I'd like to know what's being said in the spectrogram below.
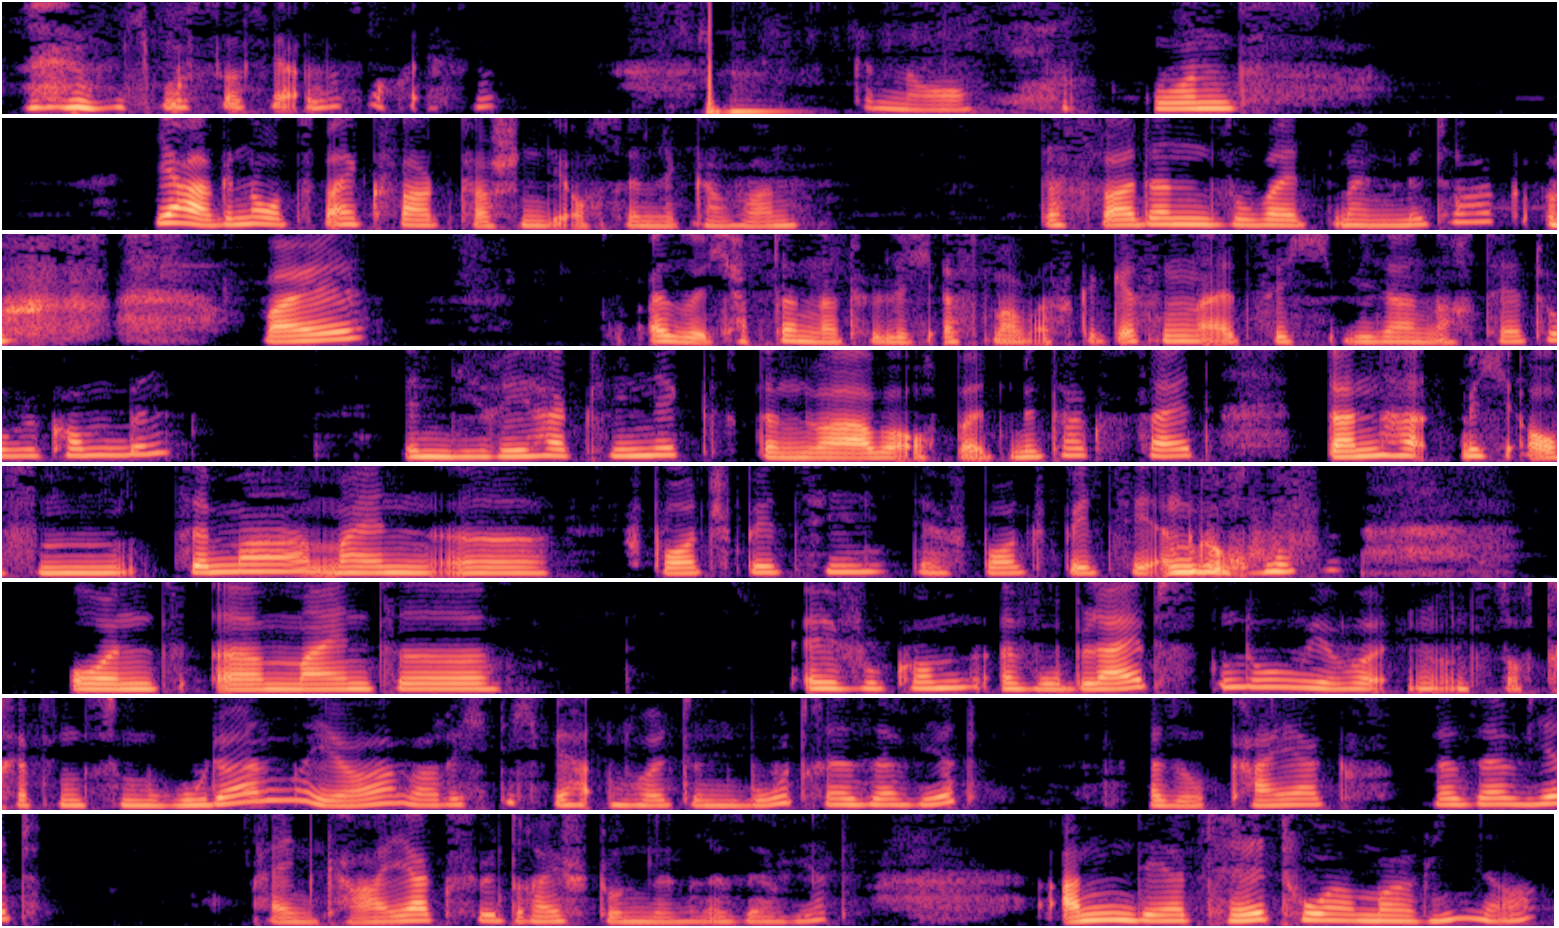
ich muss das ja alles noch essen. Genau. Und ja, genau, zwei Quarktaschen, die auch sehr lecker waren das war dann soweit mein Mittag, weil, also ich habe dann natürlich erstmal was gegessen, als ich wieder nach Teto gekommen bin, in die Reha-Klinik. Dann war aber auch bald Mittagszeit. Dann hat mich auf dem Zimmer mein äh, Sportspezi, der Sportspezi angerufen und äh, meinte, ey, wo, komm, äh, wo bleibst denn du? Wir wollten uns doch treffen zum Rudern. Ja, war richtig. Wir hatten heute ein Boot reserviert also Kajaks reserviert. Ein Kajak für drei Stunden reserviert. An der Teltower Marina.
